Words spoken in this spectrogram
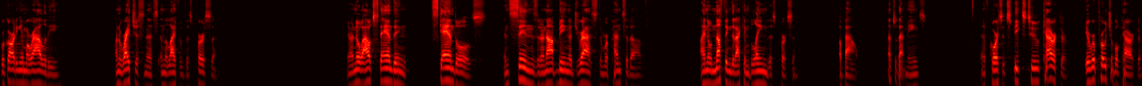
regarding immorality, unrighteousness in the life of this person. There are no outstanding scandals and sins that are not being addressed and repented of. I know nothing that I can blame this person about. That's what that means. And of course, it speaks to character, irreproachable character.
